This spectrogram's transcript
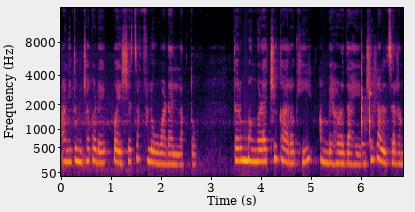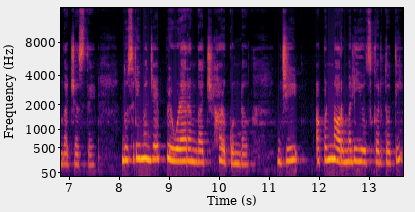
आणि तुमच्याकडे पैशाचा फ्लो वाढायला लागतो. तर मंगळाची कारक ही आंबे हळद आहे जी लालसर रंगाची असते. दुसरी म्हणजे पिवळ्या रंगाची हळकुंड जी आपण नॉर्मली यूज करतो ती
